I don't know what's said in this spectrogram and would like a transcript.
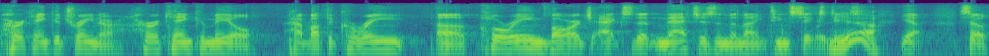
Hurricane Katrina, Hurricane Camille. How about the chlorine, uh, chlorine barge accident in Natchez in the 1960s? Yeah. Yeah. So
